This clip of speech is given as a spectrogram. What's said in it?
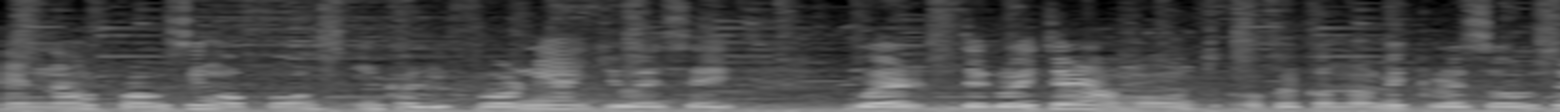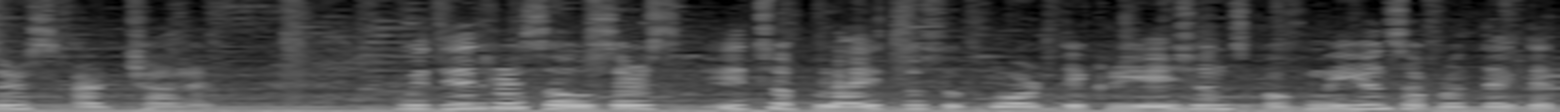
and now housing of funds in California, USA, where the greater amount of economic resources are channeled. With these resources, it supplies to support the creations of millions of protected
